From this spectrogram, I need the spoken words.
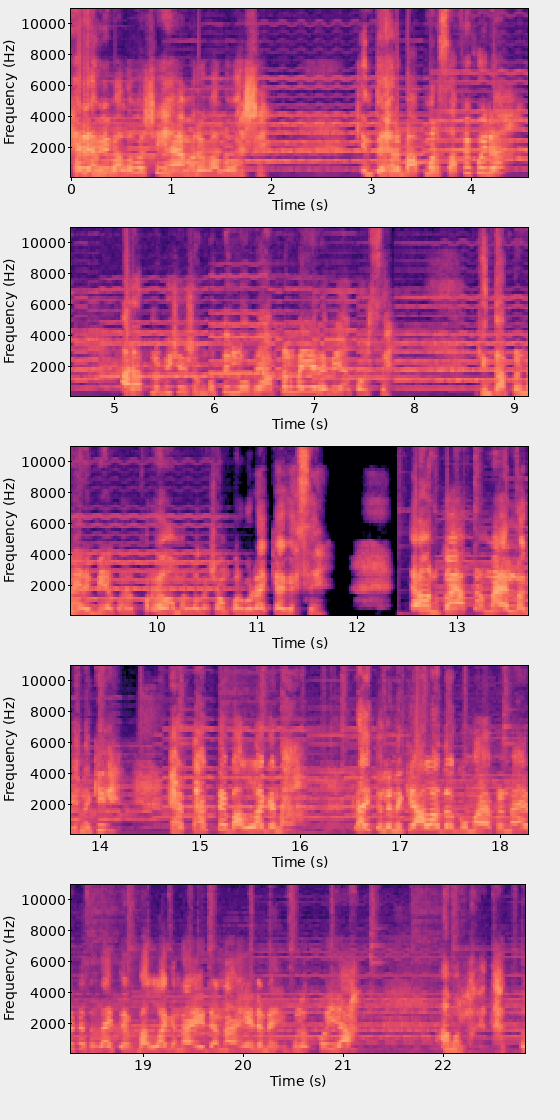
হ্যাঁ আমি ভালোবাসি হ্যাঁ আমারে ভালোবাসে। কিন্তু হ্যার বাপ মার চাপে পইরা আর আপনার বিষয় সম্পত্তির লোভে আপনার মাইয়ারে বিয়ে করছে। কিন্তু আপনার মায়ের বিয়ে করার পরেও আমার লগে সম্পর্ক রেখে গেছে। এখন কয়, আপনার মায়ের লগে নাকি হ্যাঁ থাকতে ভালো লাগে না। রাইতেলে নাকি আলাদা ঘুমায়, আপনার মায়ের কাছে যাইতে ভালো লাগে না, এটা না এটা না, এগুলো কইয়া আমার লগে থাকতো।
